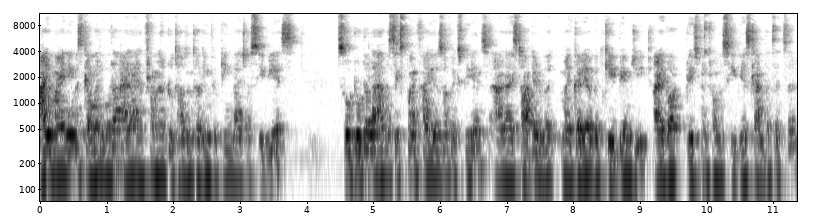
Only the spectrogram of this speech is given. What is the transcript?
Hi, my name is Kamal Vora and I am from the 2013-15 batch of CBS. So total I have a 6.5 years of experience and I started with my career with KPMG. I got placement from the CBS campus itself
